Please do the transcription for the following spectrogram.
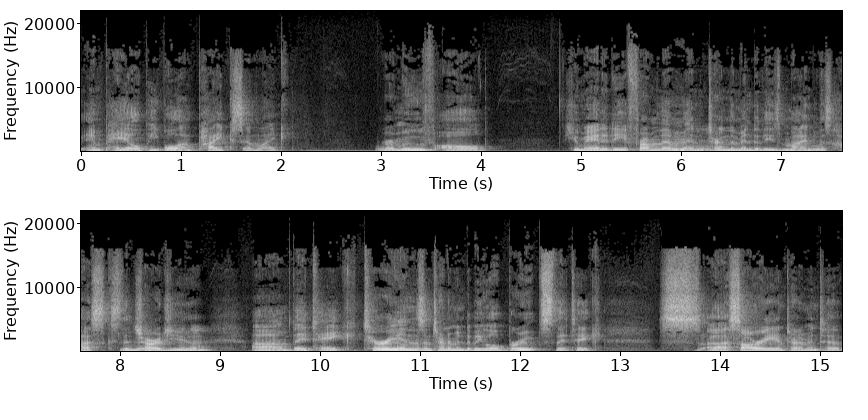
impale people on pikes and like remove all humanity from them and turn them into these mindless husks that charge you um, they take turians and turn them into big old brutes they take uh, sorry and turn them into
